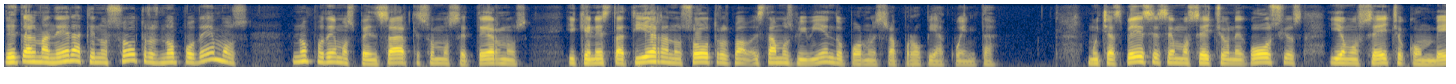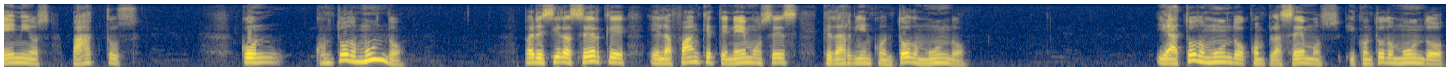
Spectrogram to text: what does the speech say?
De tal manera que nosotros no podemos, no podemos pensar que somos eternos y que en esta tierra nosotros estamos viviendo por nuestra propia cuenta. Muchas veces hemos hecho negocios y hemos hecho convenios, pactos con, con todo mundo. Pareciera ser que el afán que tenemos es quedar bien con todo mundo. Y a todo mundo complacemos y con todo mundo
